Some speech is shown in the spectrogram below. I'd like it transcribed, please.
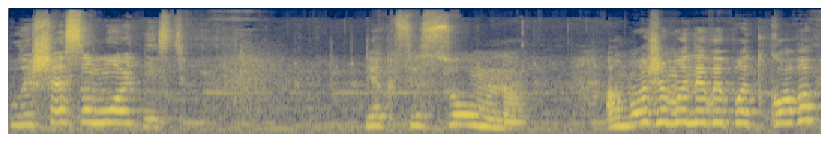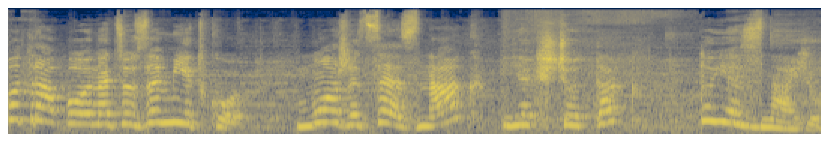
лише самотність. Як це сумно. А може ми не випадково потрапили на цю замітку? Може, це знак? Якщо так, то я знаю,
